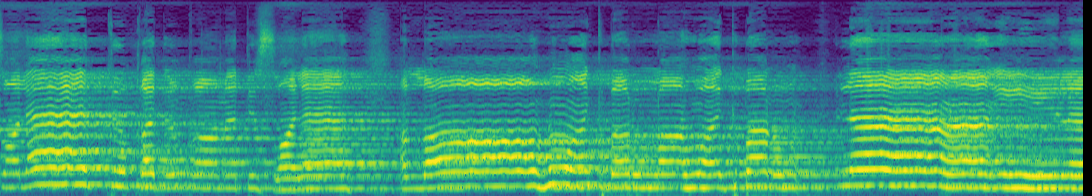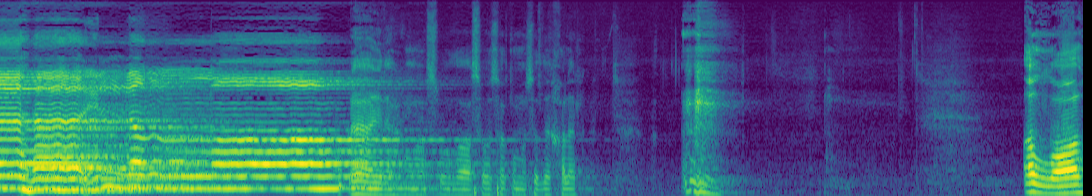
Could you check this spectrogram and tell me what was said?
الصلاة قد قامت الصلاة. الله أكبر الله أكبر. لا إله إلا الله. لا إله إلا رسول الله صلى الله عليه وسلم. الخلل الله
